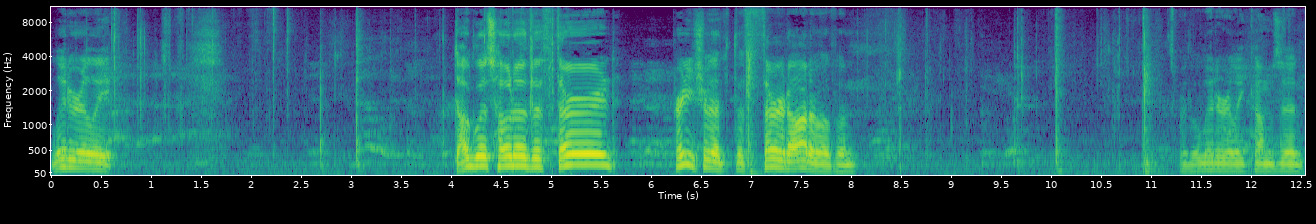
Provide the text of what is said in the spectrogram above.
Literally. Douglas Hodo the third. Pretty sure that's the third auto of him. That's where the literally comes in.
